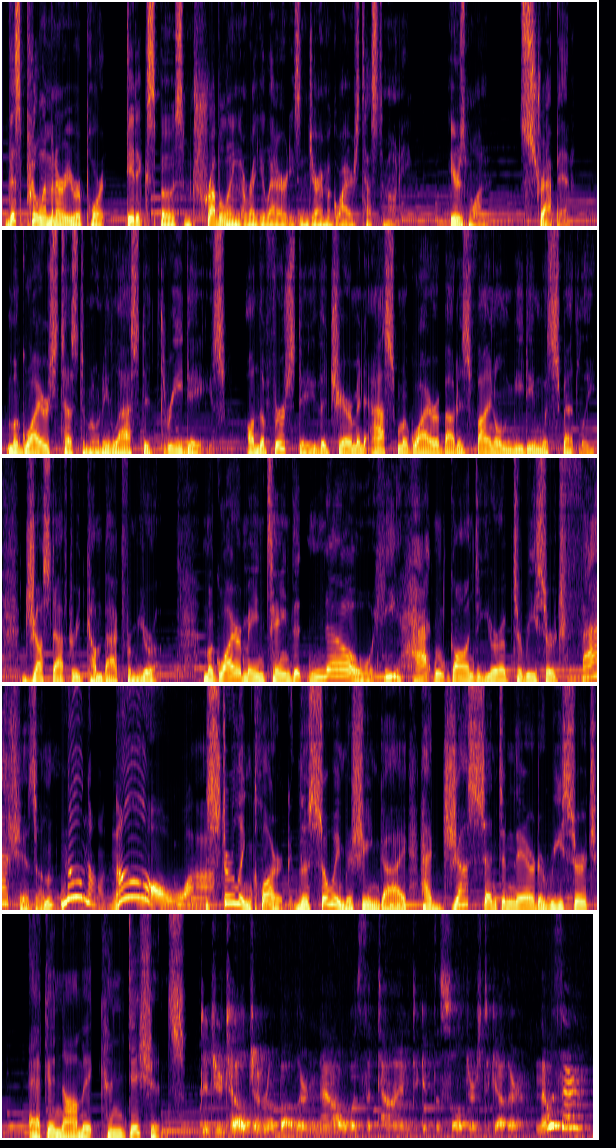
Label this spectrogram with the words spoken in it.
This preliminary report did expose some troubling irregularities in Jerry Maguire's testimony. Here's one. Strap in. Maguire's testimony lasted three days. On the first day, the chairman asked McGuire about his final meeting with Smedley just after he'd come back from Europe. McGuire maintained that no, he hadn't gone to Europe to research fascism. No, no, no. Sterling Clark, the sewing machine guy, had just sent him there to research economic conditions. Did you tell General Butler now was the time to get the soldiers together? No, sir.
